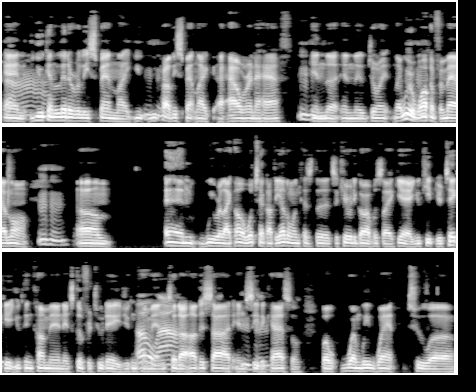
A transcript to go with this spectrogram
and you Ah. can literally spend like you, you Mhm. probably spent like an hour and a half Mhm. in the in the joint. Like we were Mhm. walking for mad long. Mhm. Um, and we were like, oh, we'll check out the other one because the security guard was like, yeah, you keep your ticket, you can come in. It's good for two days. You can come Oh, in wow. to the other side and see the Mhm. castle. But when we went to uh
